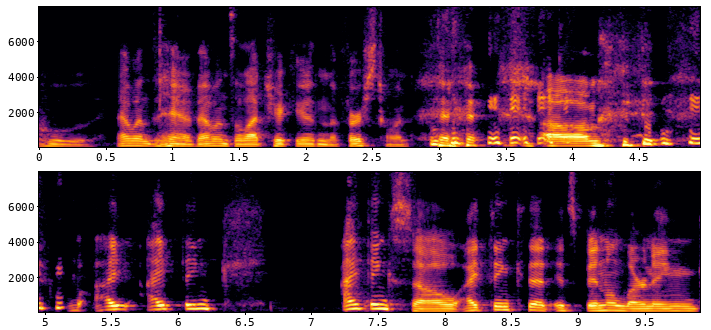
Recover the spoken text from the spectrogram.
Ooh, that one's yeah, that one's a lot trickier than the first one. um, I I think I think so. I think that it's been a learning.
